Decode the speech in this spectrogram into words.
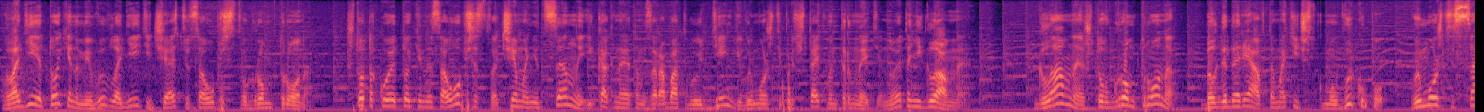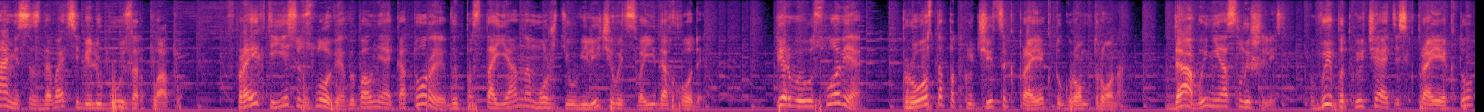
Владея токенами, вы владеете частью сообщества Громтрона. Что такое токены сообщества, чем они ценны и как на этом зарабатывают деньги, вы можете прочитать в интернете, но это не главное. Главное, что в Гром Трона, благодаря автоматическому выкупу, вы можете сами создавать себе любую зарплату проекте есть условия, выполняя которые вы постоянно можете увеличивать свои доходы. Первое условие – просто подключиться к проекту Гром Трона. Да, вы не ослышались. Вы подключаетесь к проекту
